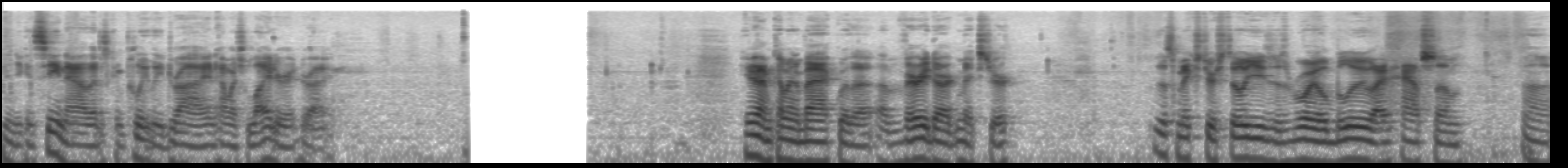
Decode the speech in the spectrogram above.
And you can see now that it's completely dry and how much lighter it dried. Here I'm coming back with a, a very dark mixture. This mixture still uses royal blue. I have some uh,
